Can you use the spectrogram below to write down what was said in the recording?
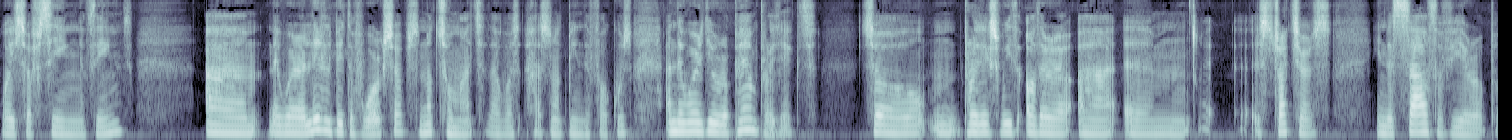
ways of seeing things. Um, there were a little bit of workshops, not so much. That was has not been the focus, and there were European projects. So mm, projects with other uh, um, structures in the south of Europe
